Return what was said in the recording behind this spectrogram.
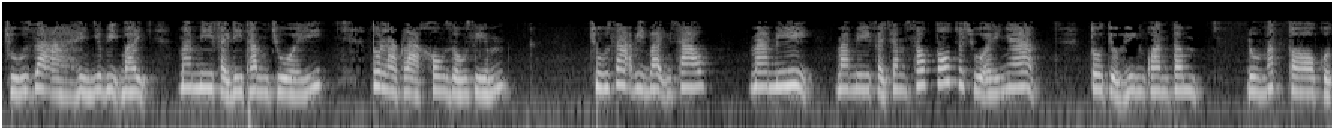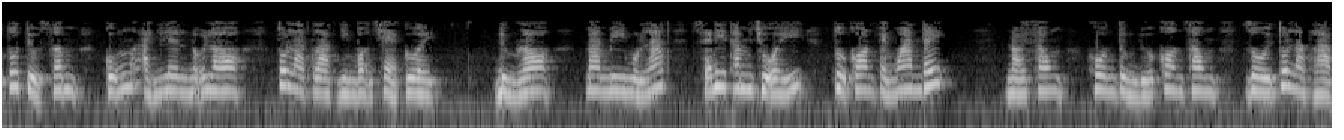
Chú dạ hình như bị bệnh, mami phải đi thăm chú ấy. Tô Lạc Lạc không giấu giếm. Chú dạ bị bệnh sao? Mami, mami phải chăm sóc tốt cho chú ấy nha. Tô Tiểu Hinh quan tâm. Đôi mắt to của Tô Tiểu Sâm cũng ánh lên nỗi lo. Tô Lạc Lạc nhìn bọn trẻ cười. Đừng lo, mami một lát sẽ đi thăm chú ấy, tụi con phải ngoan đấy. Nói xong, Hôn từng đứa con xong, rồi Tôn Lạc Lạc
